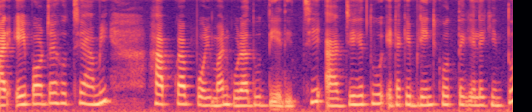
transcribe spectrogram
আর এই পর্যায়ে হচ্ছে আমি হাফ কাপ পরিমাণ গুঁড়া দুধ দিয়ে দিচ্ছি। আর যেহেতু এটাকে ব্লেন্ড করতে গেলে কিন্তু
